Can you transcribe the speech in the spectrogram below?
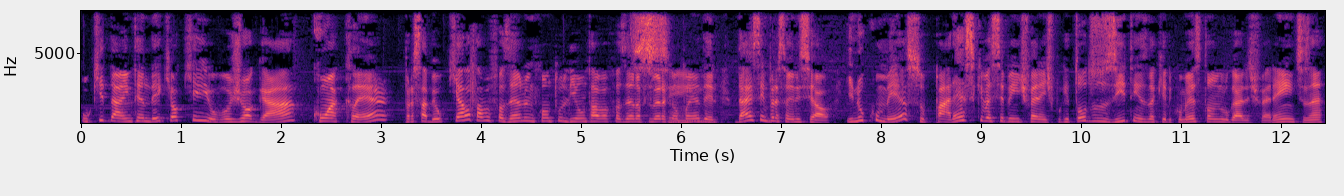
O que dá a entender que, ok, eu vou jogar com a Claire pra saber o que ela tava fazendo enquanto o Leon tava fazendo a primeira Sim. campanha dele. Dá essa impressão inicial. E no começo, parece que vai ser bem diferente, porque todos os itens daquele começo estão em lugares diferentes, né?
